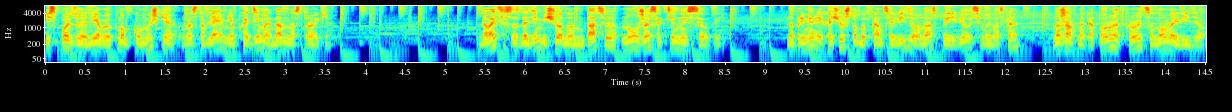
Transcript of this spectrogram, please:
Используя левую кнопку мышки, выставляем необходимые нам настройки. Давайте создадим еще одну аннотацию, но уже с активной ссылкой. Например, я хочу, чтобы в конце видео у нас появилась выноска, нажав на которую откроется новое видео.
